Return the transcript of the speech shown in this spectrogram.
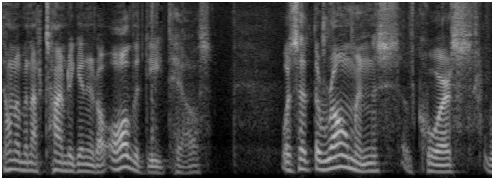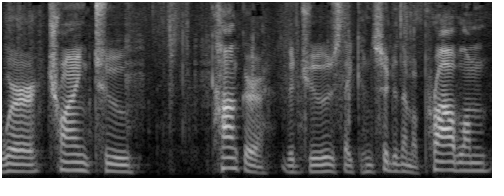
don't have enough time to get into all the details, was that the Romans, of course, were trying to conquer the Jews. They considered them a problem.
